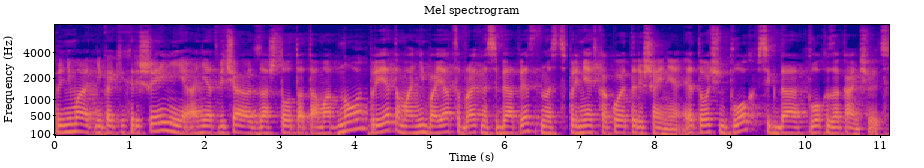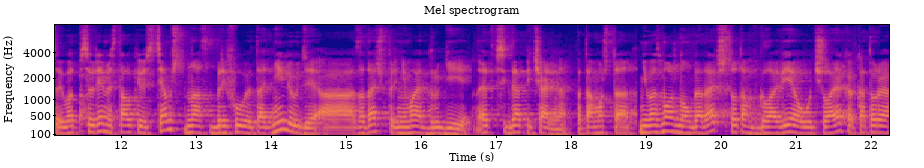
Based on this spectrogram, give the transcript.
принимают никаких решений, они отвечают за что-то там одно, при этом они боятся брать на себя ответственность принять какое-то решение. Это очень плохо, всегда плохо заканчивается. И вот все время сталкиваюсь с тем, что нас брифуют одни люди, а задачи принимают другие. Это всегда печально, потому что невозможно угадать, что там в голове у человека, который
